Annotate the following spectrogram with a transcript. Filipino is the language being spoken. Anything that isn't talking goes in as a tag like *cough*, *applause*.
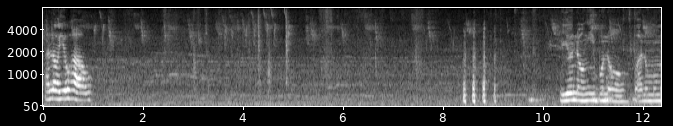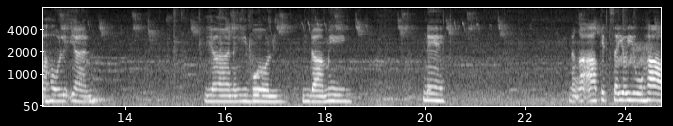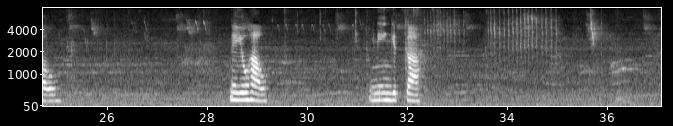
Hello, Yuhaw. *laughs* Ayun oh, ang ibon oh. Paano mo mahuli yan? Yan, ang ibon. Ang dami. Ne. Nang aakit sa'yo, Yuhaw. Ne, Yuhaw. Iniinggit ka.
